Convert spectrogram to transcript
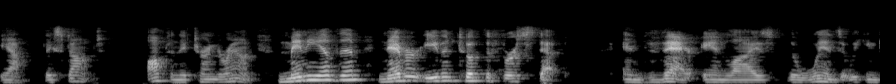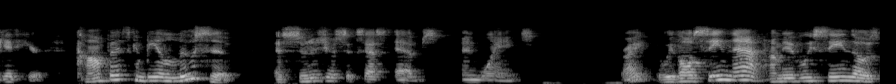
yeah, they stopped. Often they turned around. Many of them never even took the first step. And therein lies the wins that we can get here. Confidence can be elusive as soon as your success ebbs and wanes. Right? We've all seen that. How many have we seen those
